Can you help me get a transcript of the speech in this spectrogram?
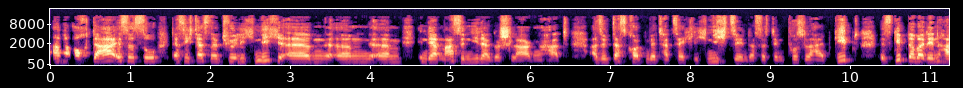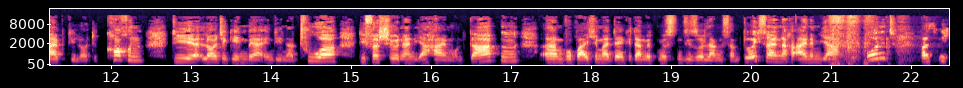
aber auch da ist es so, dass sich das natürlich nicht ähm, ähm, ähm, in der Masse niedergeschlagen hat. Also das konnten wir tatsächlich nicht sehen, dass es den Puzzle-Hype gibt. Es gibt aber den Hype, die Leute kochen, die Leute gehen mehr in die Natur, die verschönern ihr Heim und Garten ähm, wobei ich immer denke, damit müssten sie so langsam durch sein nach einem Jahr. Und was ich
